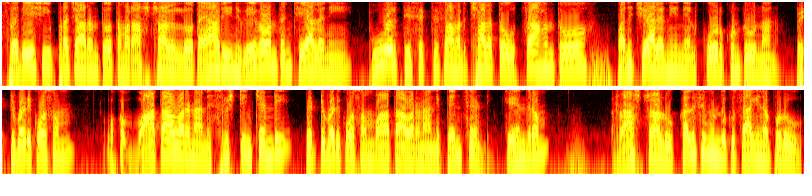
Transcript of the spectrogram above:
స్వదేశీ ప్రచారంతో తమ రాష్ట్రాలలో తయారీని వేగవంతం చేయాలని పూర్తి శక్తి సామర్థ్యాలతో ఉత్సాహంతో పనిచేయాలని నేను కోరుకుంటూ ఉన్నాను. పెట్టుబడి కోసం ఒక వాతావరణాన్ని సృష్టించండి. పెట్టుబడి కోసం వాతావరణాన్ని పెంచండి. కేంద్రం రాష్ట్రాలు కలిసి ముందుకు సాగినప్పుడు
